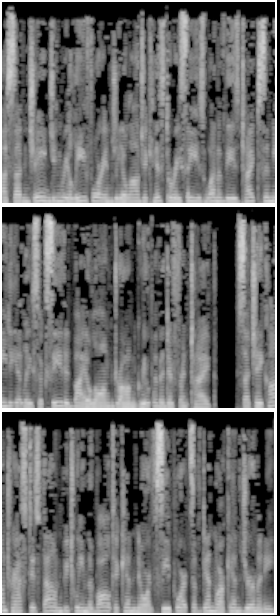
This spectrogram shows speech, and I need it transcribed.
A sudden change in relief or in geologic history sees one of these types immediately succeeded by a long-drawn group of a different type. Such a contrast is found between the Baltic and North Sea ports of Denmark and Germany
